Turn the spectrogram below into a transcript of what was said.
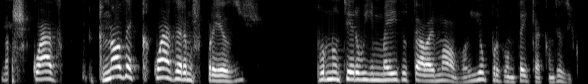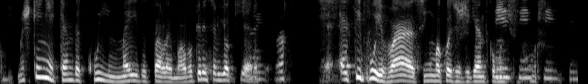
Nós quase, que nós é que quase éramos presos por não ter o e-mail do telemóvel. E eu perguntei cá com Deus e comigo, mas quem é que anda com o e-mail do telemóvel? Que eu nem sabia o que era. É, é tipo o IBA, assim, uma coisa gigante com Sim, muitos sim, números. sim, sim.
